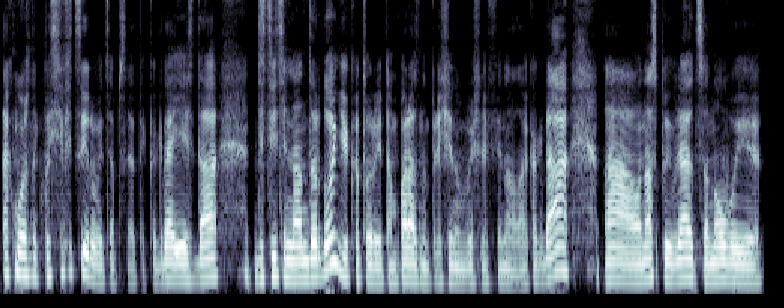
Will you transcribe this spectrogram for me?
так можно классифицировать апсеты, когда есть, да, действительно андердоги, которые там по разным причинам вышли в финал, а когда а, у нас появляются новые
